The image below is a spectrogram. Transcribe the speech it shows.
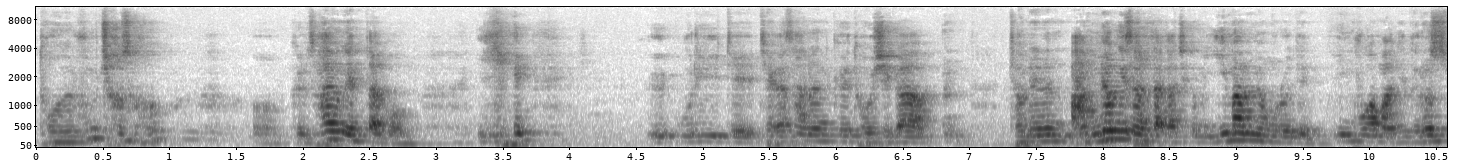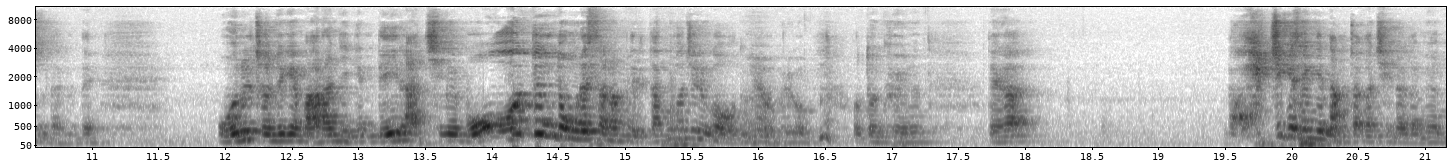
돈을 훔쳐서 어, 그걸 사용했다고 이게 그 우리 이제 제가 사는 그 도시가 전에는 만 명이 살다가 지금 2만 명으로 인구가 많이 늘었습니다. 근데 오늘 저녁에 말한 얘기는 내일 아침에 모든 동네 사람들이 다 퍼지는 거거든요. 그리고 어떤 교회는 내가 멋지게 생긴 남자가 지나가면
